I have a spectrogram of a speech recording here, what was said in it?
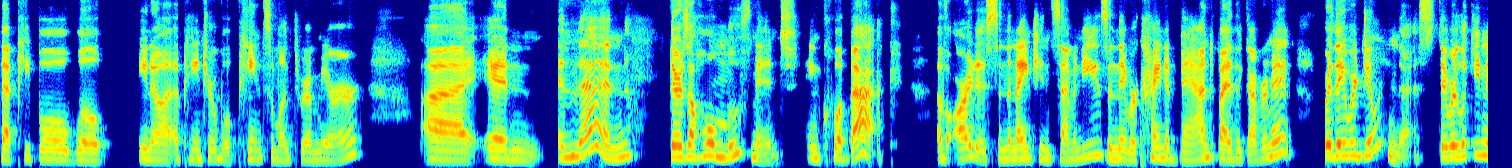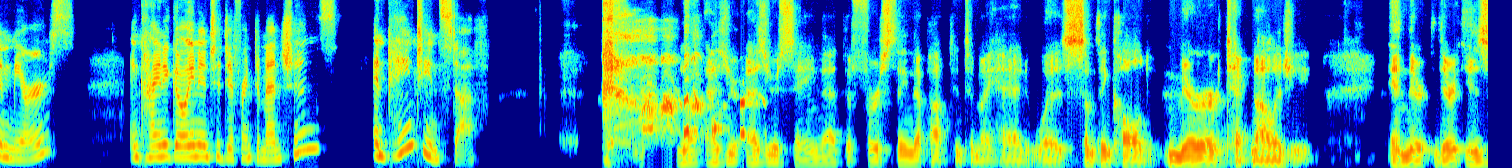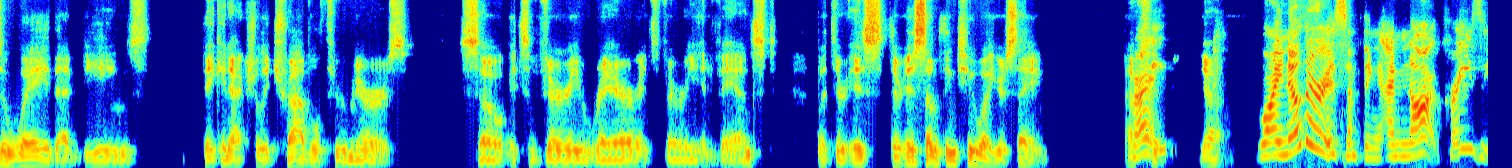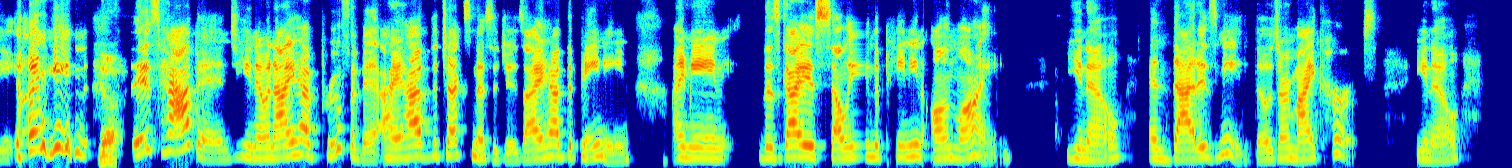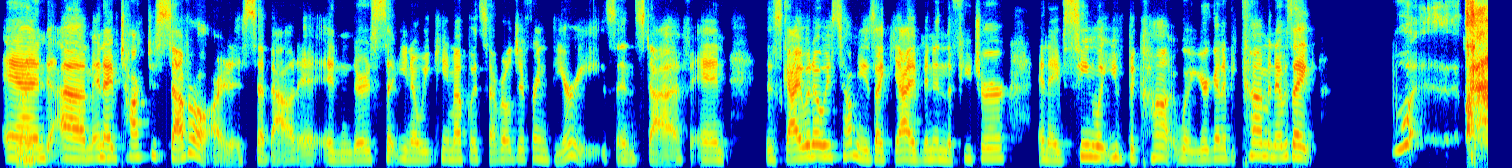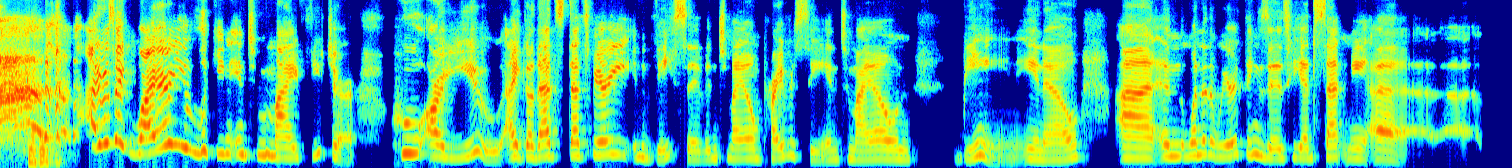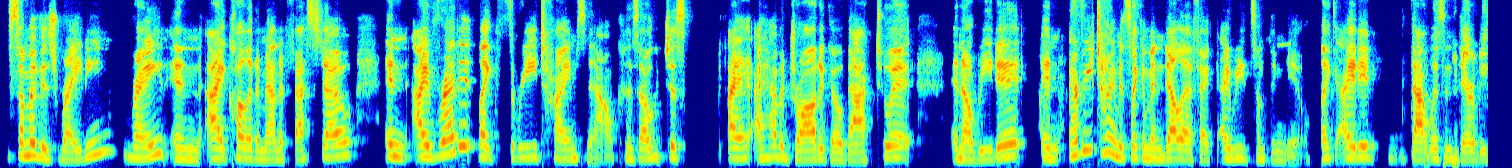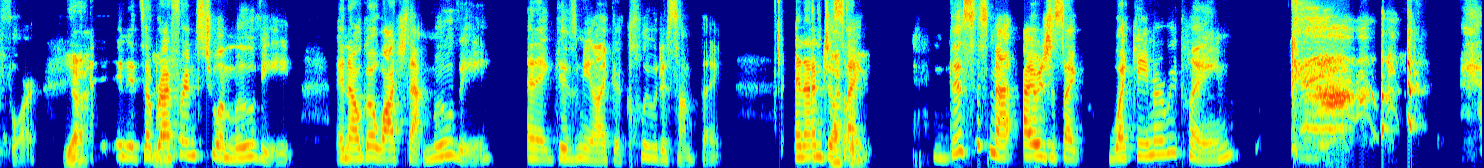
that people will, you know, a painter will paint someone through a mirror. Uh, and and then there's a whole movement in Quebec of artists in the 1970s and they were kind of banned by the government where they were doing this. They were looking in mirrors and kind of going into different dimensions and painting stuff. as you're as you're saying that, the first thing that popped into my head was something called mirror technology. And there there is a way that beings they can actually travel through mirrors. So it's very rare, it's very advanced but there is there is something to what you're saying. Absolutely. right yeah. Well i know there is something i'm not crazy. I mean yeah. this happened you know and i have proof of it. I have the text messages i have the painting. I mean this guy is selling the painting online you know and that is me. Those are my curves you know and right. um and i've talked to several artists about it and there's you know we came up with several different theories and stuff and this guy would always tell me, he's like, Yeah, I've been in the future and I've seen what you've become, what you're going to become. And I was like, What? I was like, why are you looking into my future? Who are you? I go, that's that's very invasive into my own privacy, into my own being, you know. Uh, and one of the weird things is he had sent me a, some of his writing, right? And I call it a manifesto. And I've read it like three times now because I'll just I, I have a draw to go back to it and I'll read it. And every time it's like a Mandela effect, I read something new. Like I did that wasn't there before. Yeah. And it's a yeah. reference to a movie. And I'll go watch that movie and it gives me like a clue to something. And I'm just exactly. like, this is Matt. I was just like, what game are we playing?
